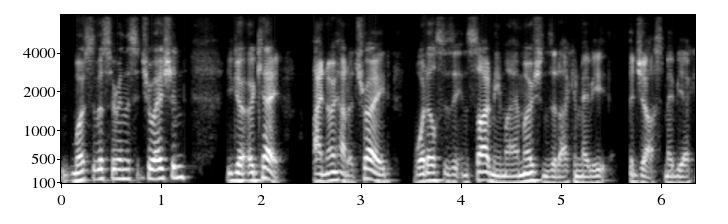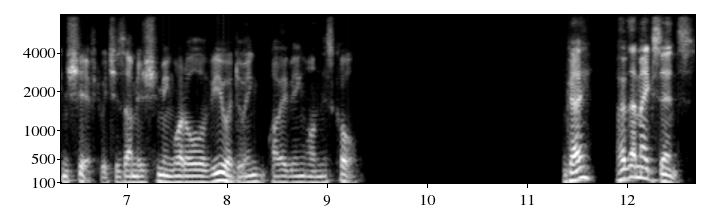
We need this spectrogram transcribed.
most of us are in the situation, you go, okay, I know how to trade. What else is it inside me, my emotions that I can maybe adjust, maybe I can shift, which is I'm assuming what all of you are doing by being on this call. Okay, I hope that makes sense.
